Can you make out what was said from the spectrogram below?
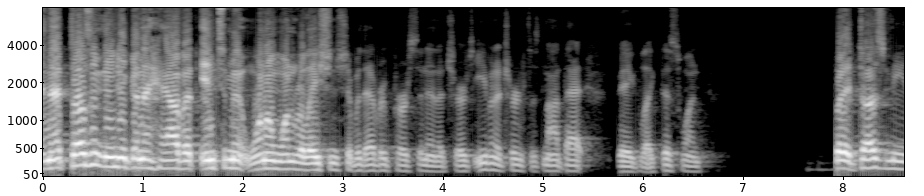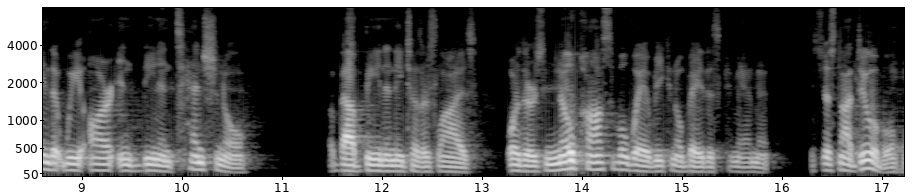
And that doesn't mean you're going to have an intimate one on one relationship with every person in a church, even a church that's not that big like this one. But it does mean that we are in being intentional about being in each other's lives, or there's no possible way we can obey this commandment. It's just not doable.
